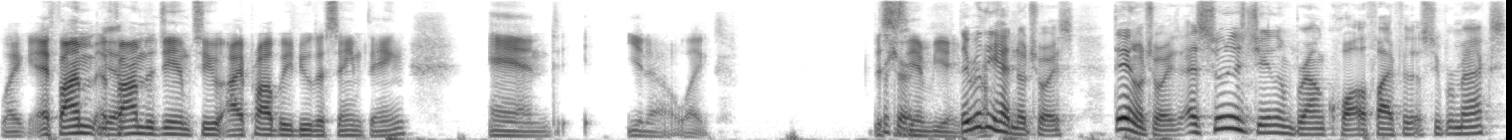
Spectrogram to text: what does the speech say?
Like if I'm if I'm the GM too, I probably do the same thing. And you know, like this For is sure. the NBA. They bro. really had no choice. They had no choice. As soon as Jaylen Brown qualified for the Supermax,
